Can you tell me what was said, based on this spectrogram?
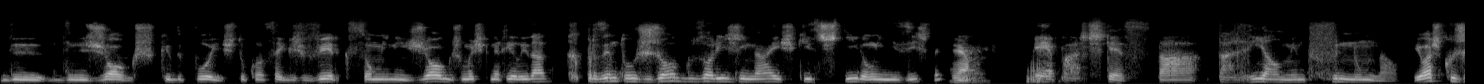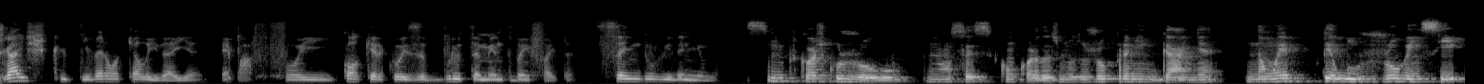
de, de jogos que depois tu consegues ver que são mini-jogos, mas que na realidade representam os jogos originais que existiram e existem. Yeah. Epá, esquece, está tá realmente fenomenal. Eu acho que os gajos que tiveram aquela ideia, epá, foi qualquer coisa brutamente bem feita. Sem dúvida nenhuma. Sim, porque eu acho que o jogo, não sei se concordas, mas o jogo para mim ganha, não é pelo jogo em si,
